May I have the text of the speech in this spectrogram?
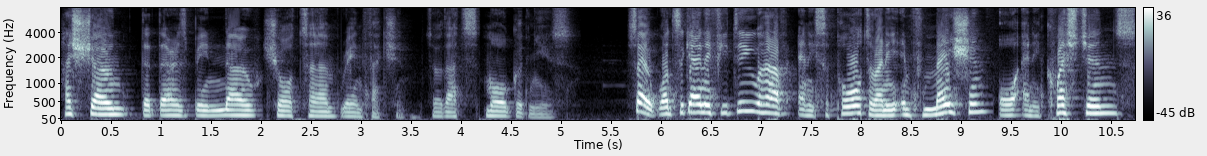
has shown that there has been no short term reinfection. So that's more good news. So, once again, if you do have any support or any information or any questions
